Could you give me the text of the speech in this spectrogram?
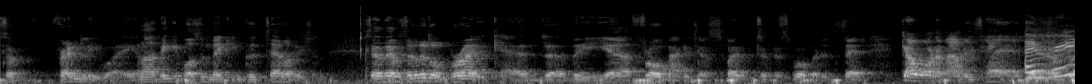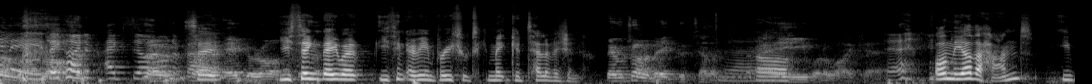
sort of friendly way, and I think it wasn't making good television. So there was a little break, and uh, the uh, floor manager spoke to this woman and said, "Go on about his hair." you Oh, know, really? blah, blah. They kind of egged So- on about So- it. on. You think they were? You think they were being brutal to make good television? they were trying to make good television? Oh. Hey, what do I care? On the other hand, you,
